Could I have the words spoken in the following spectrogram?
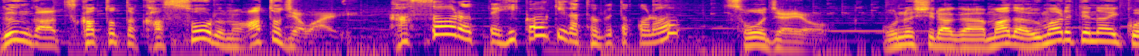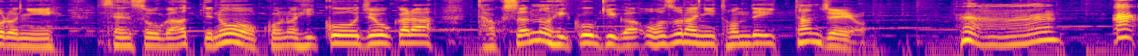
軍が使っとった滑走路の跡じゃわい。滑走路って飛行機が飛ぶところ？そうじゃよお主らがまだ生まれてない頃に戦争があってのこの飛行場からたくさんの飛行機が大空に飛んでいったんじゃよふーん。あ、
